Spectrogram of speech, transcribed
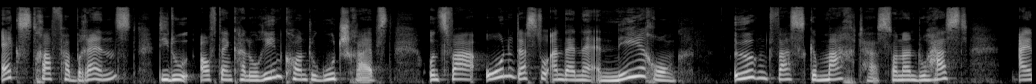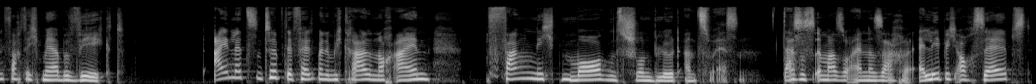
extra verbrennst, die du auf dein Kalorienkonto gut schreibst. Und zwar ohne, dass du an deiner Ernährung irgendwas gemacht hast, sondern du hast einfach dich mehr bewegt. Ein letzten Tipp, der fällt mir nämlich gerade noch ein. Fang nicht morgens schon blöd an zu essen. Das ist immer so eine Sache. Erlebe ich auch selbst.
